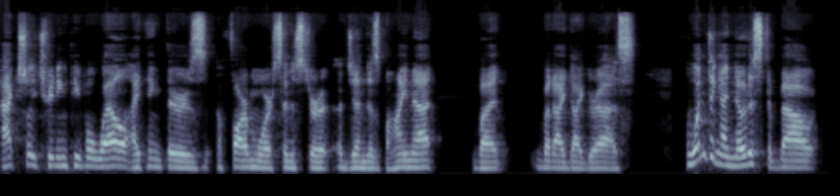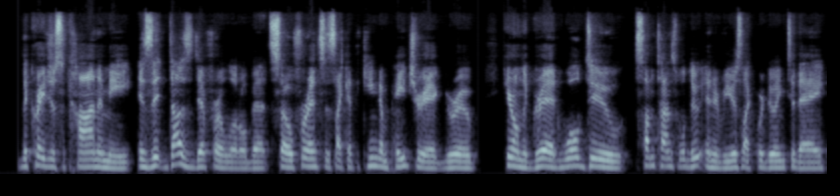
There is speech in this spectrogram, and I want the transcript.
actually treating people well. I think there's a far more sinister agendas behind that, but but I digress. One thing I noticed about the courageous economy is it does differ a little bit. So for instance, like at the Kingdom Patriot group here on the grid, we'll do sometimes we'll do interviews like we're doing today.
